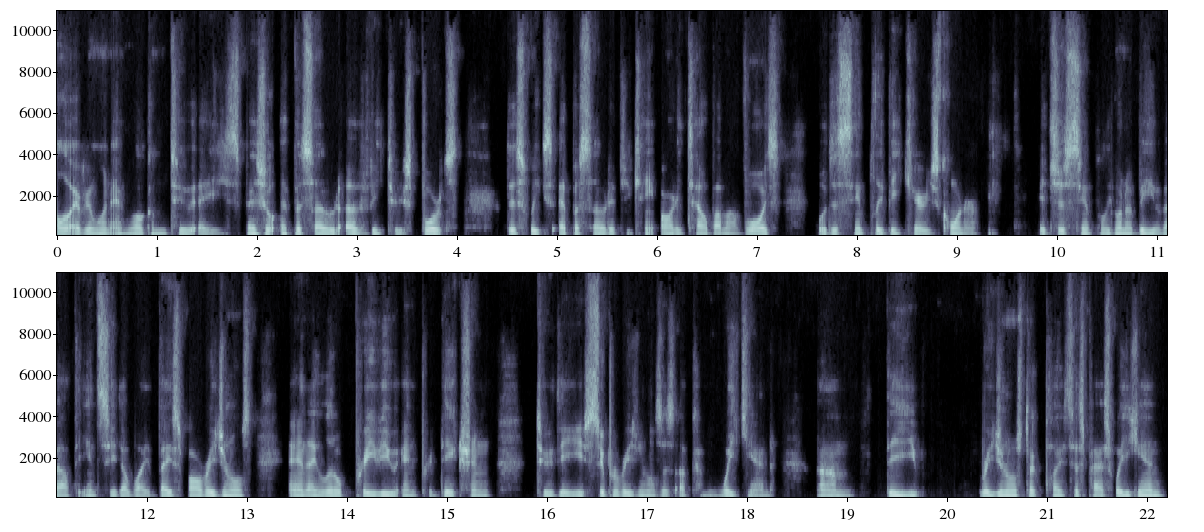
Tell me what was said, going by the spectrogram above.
Hello, everyone, and welcome to a special episode of V2 Sports. This week's episode, if you can't already tell by my voice, will just simply be Kerry's Korner. It's just simply going to be about the NCAA baseball regionals and a little preview and prediction to the super regionals this upcoming weekend. Um, the regionals took place this past weekend.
